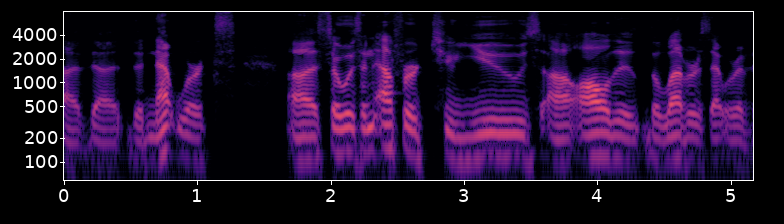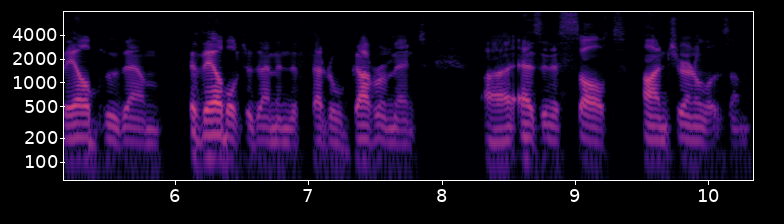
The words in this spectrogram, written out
uh, the, the networks. Uh, so it was an effort to use all the, the levers that were available to them available to them in the federal government as an assault on journalism.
